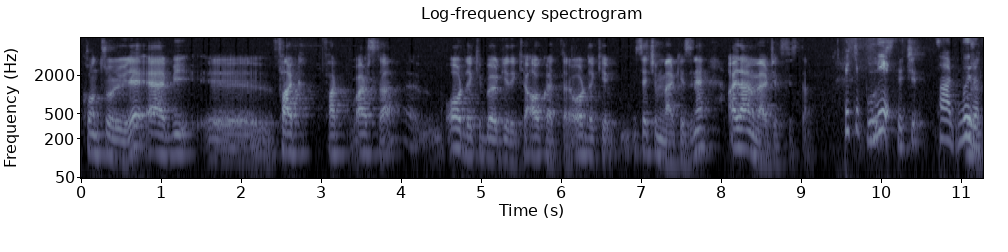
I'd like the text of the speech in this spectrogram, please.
kontrolüyle eğer bir e, fark fark varsa e, oradaki bölgedeki avukatlara, oradaki seçim merkezine alarm verecek sistem. Peki bu niye? seçim Pardon, buyurun.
